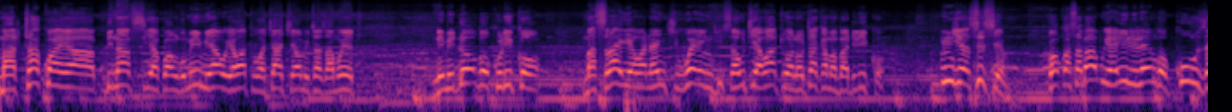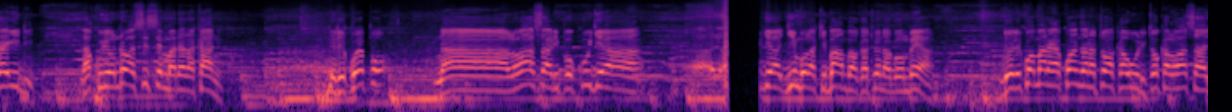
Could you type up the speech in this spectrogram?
matakwa ya binafsi ya kwangu mimi au ya watu wachache au mitazamo yetu ni midogo kuliko maslahi ya wananchi wengi, sauti ya watu wanaotaka mabadiliko nje ya CCM. Kwa, kwa sababu ya hili lengo kuu zaidi la kuiondoa CCM madarakani nilikuwepo, na Lowassa alipokuja uh, jimbo la Kibamba wakati nagombea, ndio ilikuwa mara ya kwanza natoa kauli toka Lowassa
